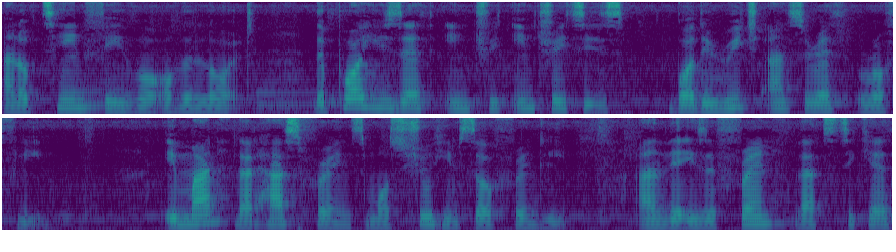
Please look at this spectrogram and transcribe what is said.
and obtain favor of the Lord. The poor useth entreaties, but the rich answereth roughly. A man that has friends must show himself friendly, and there is a friend that sticketh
